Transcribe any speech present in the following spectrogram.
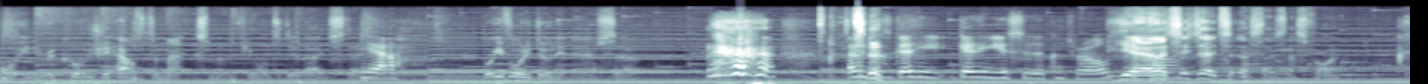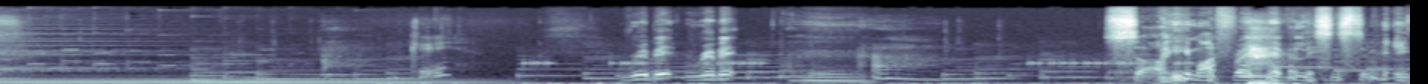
point and it recovers your health to maximum if you want to do that instead. Yeah. But you've already done it now, so. I'm just getting getting used to the controls. Yeah, that's, that's, that's, that's, that's fine. Okay. Ribbit, ribbit. Sorry, my friend never listens to me.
